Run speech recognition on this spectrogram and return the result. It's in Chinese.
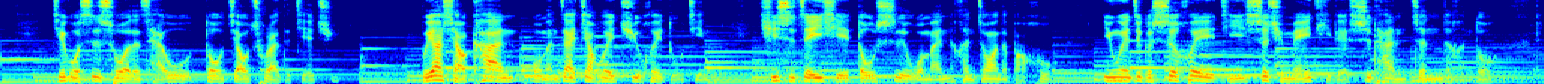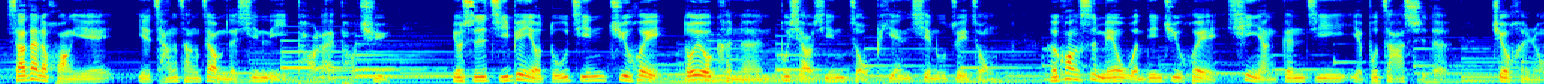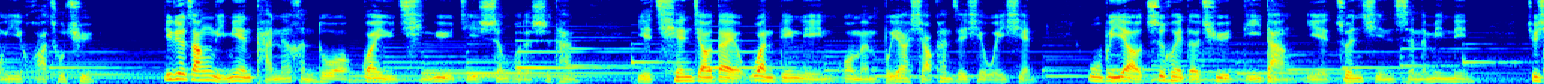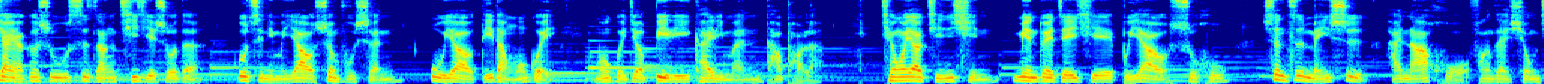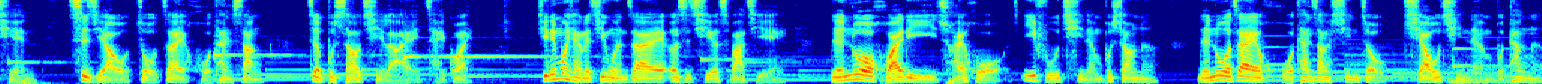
结果是所有的财物都交出来的结局。不要小看我们在教会聚会读经。其实这一些都是我们很重要的保护，因为这个社会及社群媒体的试探真的很多，撒旦的谎言也常常在我们的心里跑来跑去。有时即便有读经聚会，都有可能不小心走偏，陷入最终。何况是没有稳定聚会、信仰根基也不扎实的，就很容易滑出去。第六章里面谈了很多关于情欲及生活的试探。也千交代万叮咛，我们不要小看这些危险，务必要智慧的去抵挡，也遵行神的命令。就像雅各书四章七节说的：“故此你们要顺服神，务要抵挡魔鬼，魔鬼就必离开你们逃跑了。”千万要警醒，面对这一些不要疏忽，甚至没事还拿火放在胸前，赤脚走在火炭上，这不烧起来才怪。今天默想的经文在二十七、二十八节：人若怀里揣火，衣服岂能不烧呢？人若在火炭上行走，脚岂能不烫呢？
